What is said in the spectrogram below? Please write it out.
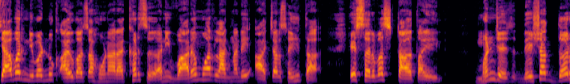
त्यावर निवडणूक आयोगाचा होणारा खर्च आणि वारंवार लागणारे आचारसंहिता हे सर्वच टाळता येईल. म्हणजेच देशात दर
